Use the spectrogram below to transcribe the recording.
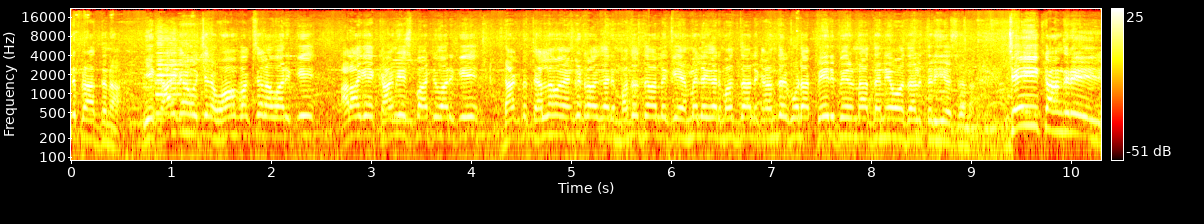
మరి ప్రార్థన. ఈ కార్యక్రమం వచ్చిన వామపక్షాల వారికి అలాగే కాంగ్రెస్ పార్టీ వారికి డాక్టర్ తెల్లమ వెంకటరావు గారి మద్దతుదారులకి ఎమ్మెల్యే గారి మద్దతుదారులకి అందరూ కూడా పేరు పేరున ధన్యవాదాలు తెలియజేస్తున్నాను. జై కాంగ్రెస్!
